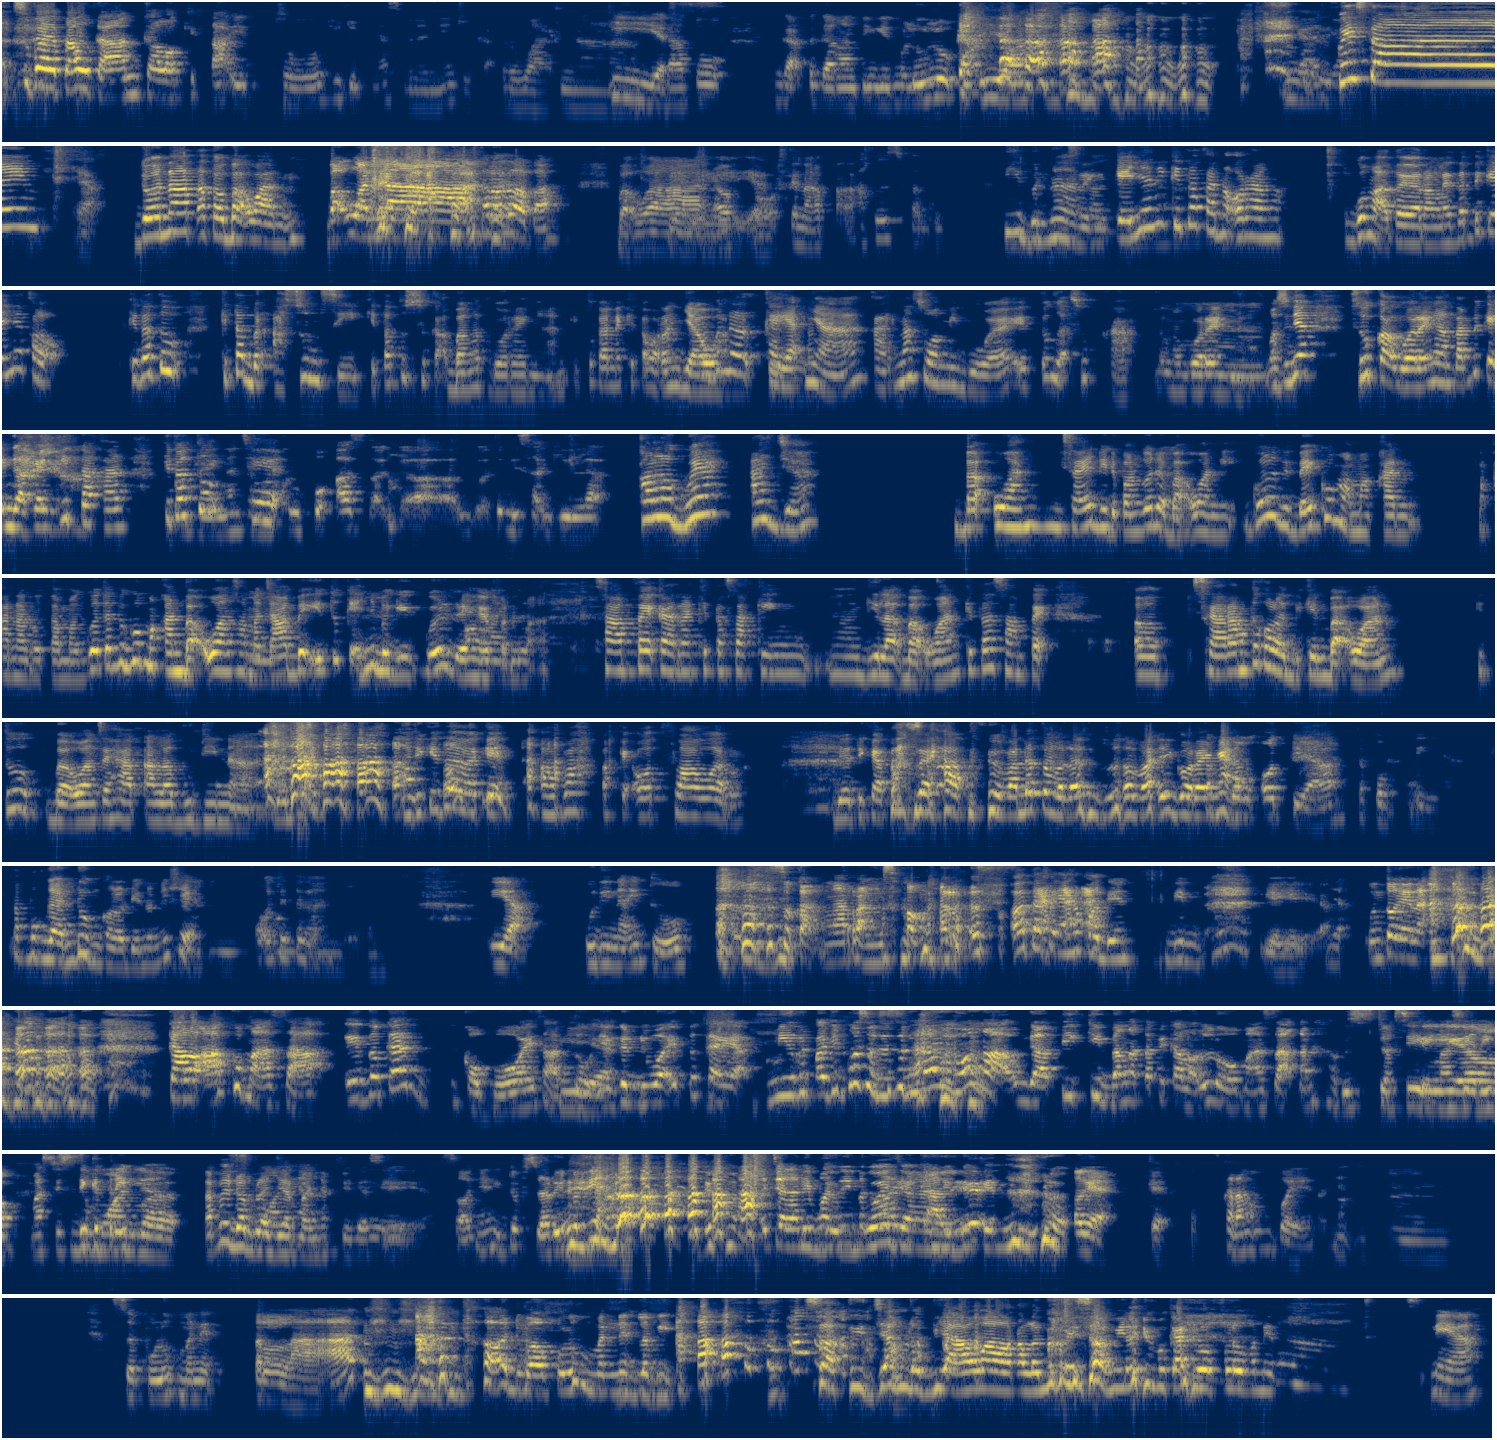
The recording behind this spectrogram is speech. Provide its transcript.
Supaya tahu kan kalau kita itu hidupnya sebenarnya juga berwarna. Yes. Kita tuh nggak tegangan tinggi melulu kan. Iya. quiz time. Ya. Donat atau bakwan? Bakwan lah. Kalau lu apa? Bakwan. Iya, Of iya. course. Kenapa? Aku suka gue. Iya benar. Kayaknya nih kita karena orang, gue nggak tahu ya orang lain, tapi kayaknya kalau kita tuh kita berasumsi kita tuh suka banget gorengan itu karena kita orang Jawa. Bener. Kayaknya karena suami gue itu nggak suka sama Hmm. gorengan. Maksudnya suka gorengan tapi kayak nggak kayak kita kan. Kita tuh Gorengan sama kayak kerupuk astaga, gue tuh bisa gila. kalau gue aja bakwan misalnya di depan gue ada bakwan nih gue lebih baik gue nggak makan makanan utama gue tapi gue makan bakwan sama Hmm. cabe itu kayaknya bagi gue udah Oh heaven sampai karena kita saking eh, gila bakwan kita sampai eh, sekarang tuh kalau bikin bakwan itu bakwan sehat ala Budina jadi, jadi kita pakai apa pakai oat flour biar dikata sehat pada teman namanya gorengan Tepung oat ya. tepung Iya. tepung gandum kalau di Indonesia ya? Mm, Oh, itu kan. Iya, Budina itu suka ngarang sama res. Oh tapi enak kok din, din. Iya, iya, iya. Ya. Untung enak. Kalau aku masak, itu kan cowboy satu. Iya. Yang kedua itu kayak mirip aja gue sudah senang. gue nggak nggak picky banget. Tapi kalau lo masak kan harus masih masih masih sedikit ribet. Tapi udah belajar Semuanya. banyak juga sih. Iya, Soalnya hidup sudah ribet ya. jangan Hidup ribet-ribet gue jangan kali. dibikin. Oke. Oke. Sekarang gue yang tanya. Hmm, 10 menit telat atau 20 menit lebih Satu jam lebih awal kalau gue bisa milih bukan 20 menit. Nih ya.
